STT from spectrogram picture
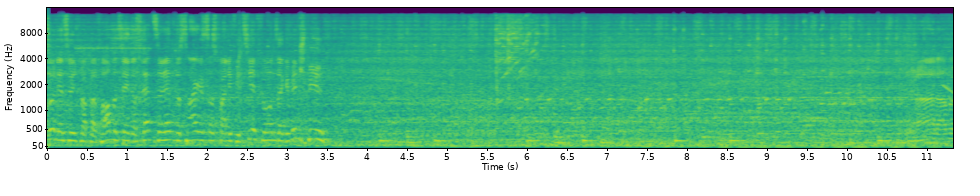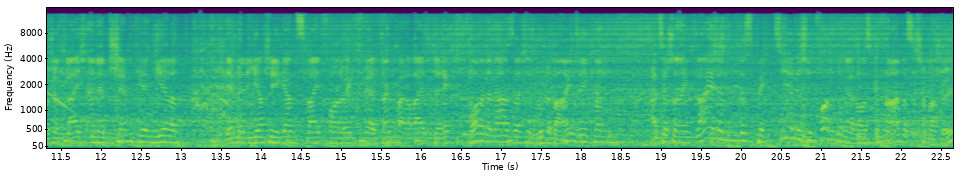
So, und jetzt will ich mal Performance sehen. Das letzte Rennen des Tages ist qualifiziert für unser Gewinnspiel. Ja, da haben wir schon gleich einen Champion hier der mir die Yoshi ganz weit vorne wegfährt, dankbarerweise direkt vor der Nase, dass ich das wunderbar einsehen kann. Hat ja schon einen kleinen, respektierlichen Vorsprung herausgefahren, das ist schon mal schön.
